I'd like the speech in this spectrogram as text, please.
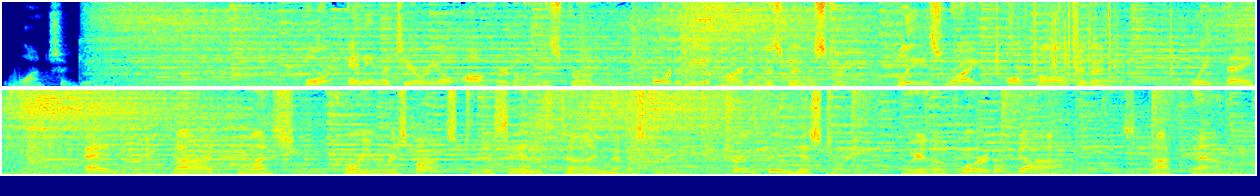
once again. For any material offered on this program or to be a part of this ministry, please write or call today. We thank you and may God bless you for your response to this end time ministry. Truth in History, where the Word of God is not bound.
